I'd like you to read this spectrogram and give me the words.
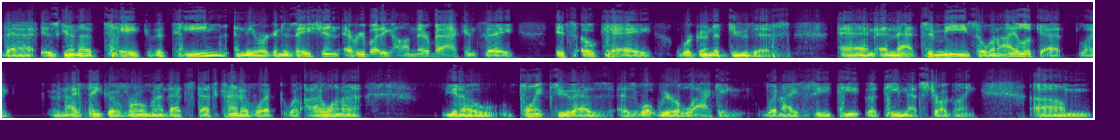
that is going to take the team and the organization, everybody on their back and say, it's okay, we're going to do this. And and that to me so when i look at like when i think of roma that's that's kind of what what i want to you know point to as as what we're lacking when i see te- the team that's struggling. Um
